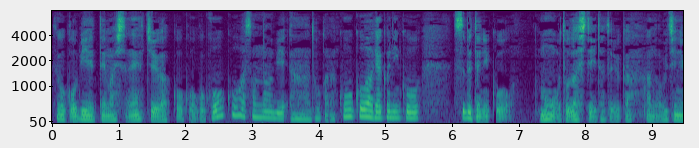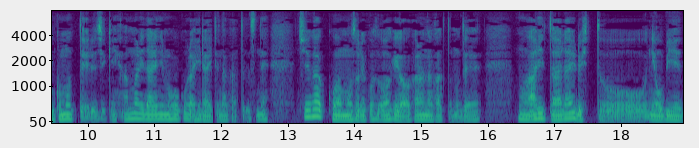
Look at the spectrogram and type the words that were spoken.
すごく怯えてましたね。中学校、高校。高校はそんな怯え、ああ、どうかな。高校は逆にこう、すべてにこう、門を閉ざしていたというか、あの、うちにこもっている時期、あんまり誰にも心は開いてなかったですね。中学校はもうそれこそ訳がわからなかったので、もうありとあらゆる人に怯え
